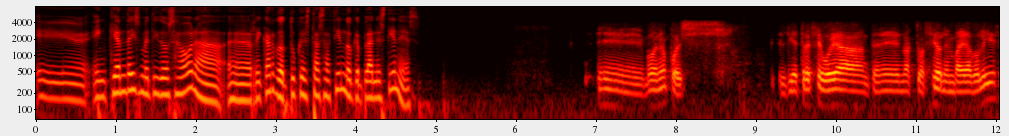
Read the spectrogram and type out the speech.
eh, ¿En qué andáis metidos ahora, eh, Ricardo? ¿Tú qué estás haciendo? ¿Qué planes tienes? Eh, bueno, pues el día 13 voy a tener una actuación en Valladolid,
